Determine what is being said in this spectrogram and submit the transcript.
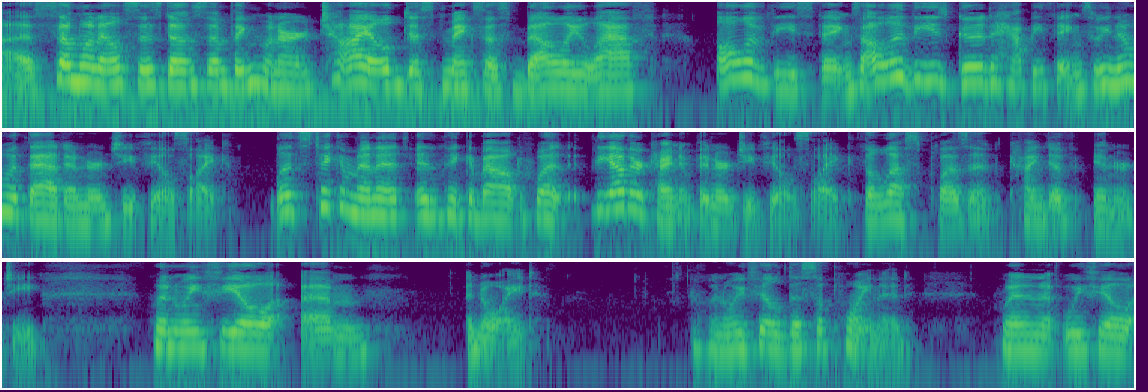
uh, someone else has done something when our child just makes us belly laugh all of these things all of these good happy things we know what that energy feels like let's take a minute and think about what the other kind of energy feels like the less pleasant kind of energy when we feel um, annoyed when we feel disappointed when we feel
